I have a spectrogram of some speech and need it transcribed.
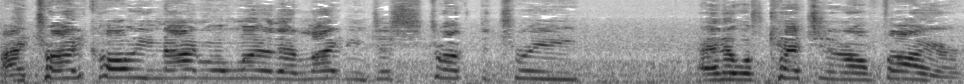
I tried calling 911 and that lightning just struck the tree and it was catching it on fire.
